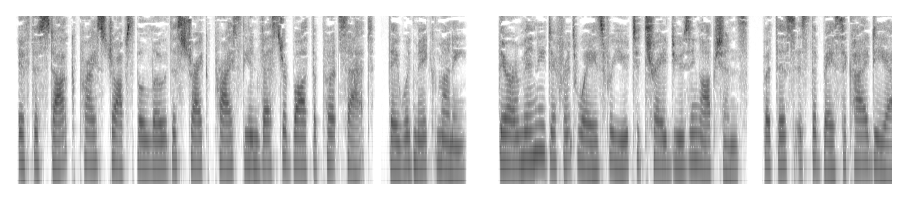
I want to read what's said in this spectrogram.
if the stock price drops below the strike price the investor bought the puts at, they would make money. There are many different ways for you to trade using options, but this is the basic idea.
